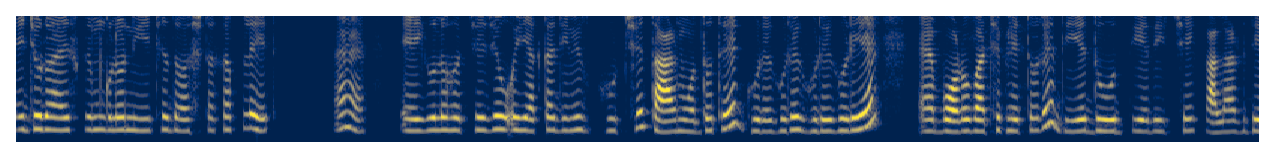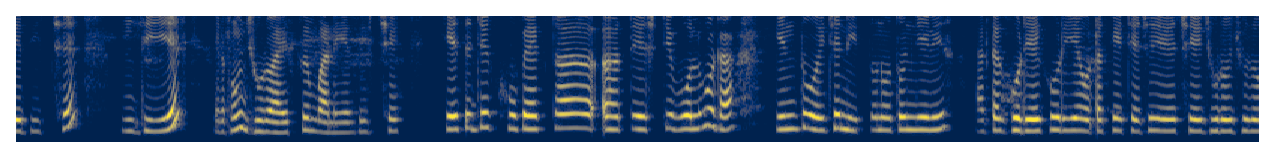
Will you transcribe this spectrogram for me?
এই ঝুড়ো আইসক্রিমগুলো নিয়েছে দশ টাকা প্লেট হ্যাঁ? এইগুলো হচ্ছে যে ওই একটা জিনিস ঘুরছে, তার মধ্যতে ঘুরে ঘুরে ঘুরে ঘুরিয়ে বরফ আছে ভেতরে, দিয়ে দুধ দিয়ে দিচ্ছে, কালার দিয়ে দিচ্ছে, দিয়ে এরকম ঝুড়ো আইসক্রিম বানিয়ে দিচ্ছে। খেতে যে খুব একটা টেস্টি বলব না, কিন্তু ওই যে নিত্য নতুন জিনিস, একটা ঘুরিয়ে ঘুরিয়ে ওটাকে চেঁচে চেঁচে ঝুড়ো ঝুড়ো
